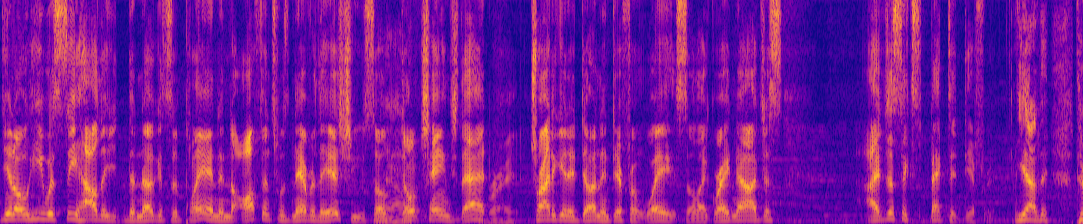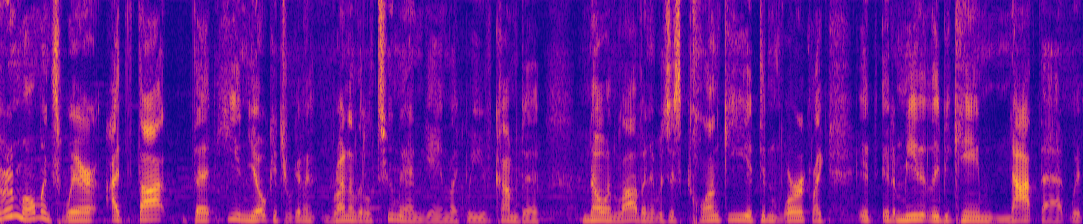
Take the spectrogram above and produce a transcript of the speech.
you know, he would see how the, the Nuggets are playing, and the offense was never the issue. So Yeah. don't change that. Right. Try to get it done in different ways. So like right now, I just, I just expect it different. Yeah, th there were moments where I thought that he and Jokic were going to run a little two man game like we've come to know and love, and it was just clunky. It didn't work. Like it, it immediately became not that. With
